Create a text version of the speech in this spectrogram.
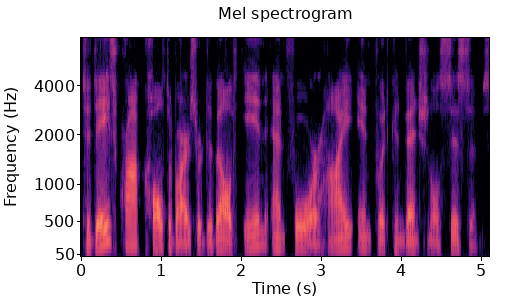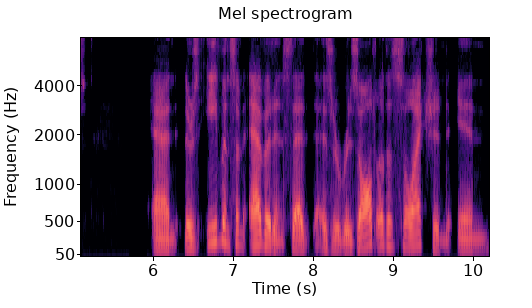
Today's crop cultivars were developed in and for high input conventional systems. And there's even some evidence that as a result of the selection in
